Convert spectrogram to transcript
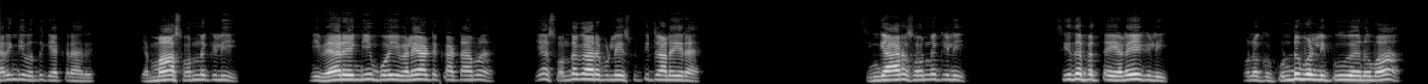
இறங்கி வந்து கேட்குறாரு எம்மா சொர்ணக்கிளி நீ வேற எங்கேயும் போய் விளையாட்டு காட்டாம ஏன் சொந்தக்கார பிள்ளையை சுத்திட்டு அலையிற? சிங்கார சொர்ணக்கிளி சீதபெத்த இளைய கிளி உனக்கு குண்டுமல்லி பூ வேணுமா?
